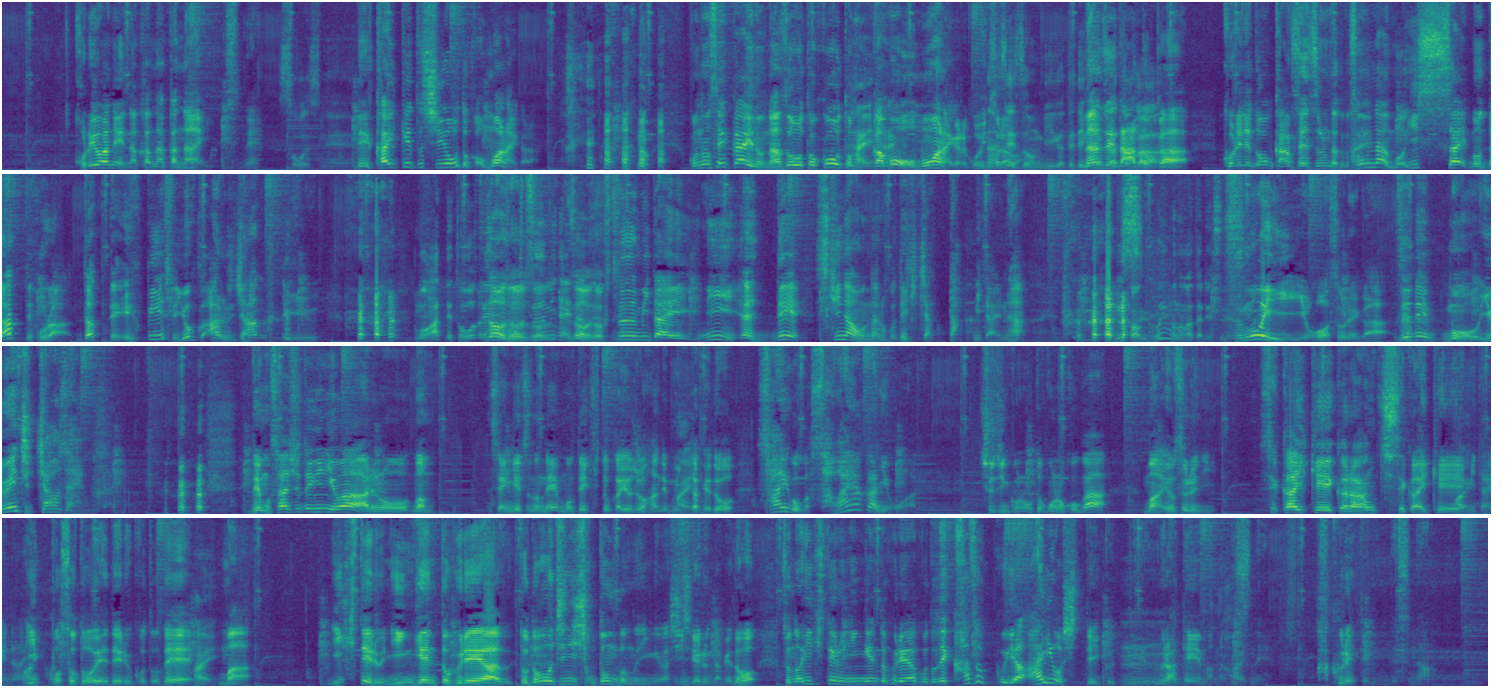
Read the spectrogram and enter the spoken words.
これはねなかなかないですねそうですね。で解決しようとか思わないから。この世界の謎を解こうとかも思わないから、こいつらは。なぜゾンビが出てきたかなぜだとかこれでどう感染するんだとか、はい。そんなんもう一切もうだってほらだって FPS でよくあるじゃんっていう。もうあって当然そうそうそう。普通みたいにそうそう普通みたいにで好きな女の子できちゃったみたいな。すごい物語ですね。すごいよそれが。それでもう遊園地行っちゃおうぜみたいなでも最終的にはあれのまあ先月のねモテ期とか四畳半でも言ったけど、最後が爽やかに終わる。主人公の男の子がまあ要するに世界系からアンチ世界系みたいな、はい。はい一歩外へ出ることで、はい。まあ生きてる人間と触れ合うと同時にほとんどの人間が死んでるんだけど、その生きてる人間と触れ合うことで家族や愛を知っていくっていう裏テーマがですね、隠れてるんですな。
